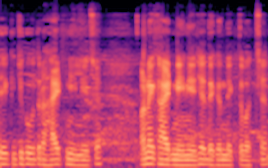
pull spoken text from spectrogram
যে কিছু কবুতর হাইট নিয়ে নিয়েছে, অনেক হাইট নিয়ে নিয়েছে, দেখেন, দেখতে পাচ্ছেন।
